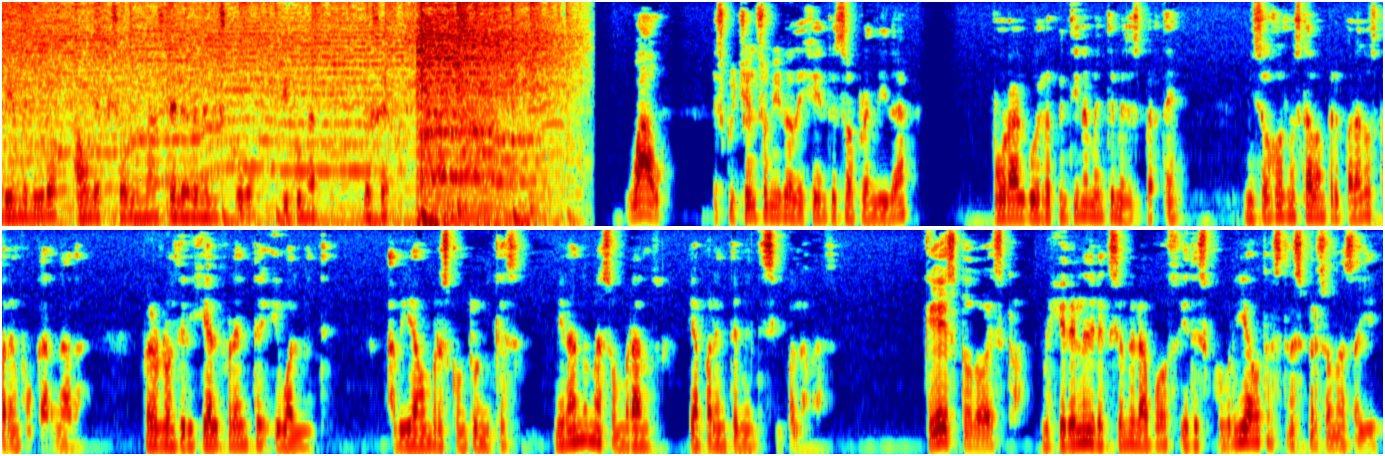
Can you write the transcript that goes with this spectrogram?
Bienvenido a un episodio más del Héroe del Escudo titulado Los Héroes. ¡Wow! Escuché el sonido de gente sorprendida por algo y repentinamente me desperté. Mis ojos no estaban preparados para enfocar nada, pero los dirigí al frente igualmente. Había hombres con túnicas, mirándome asombrados y aparentemente sin palabras. ¿Qué es todo esto? Me giré en la dirección de la voz y descubrí a otras tres personas allí.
